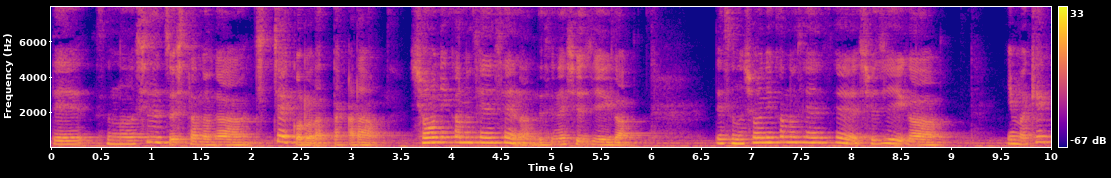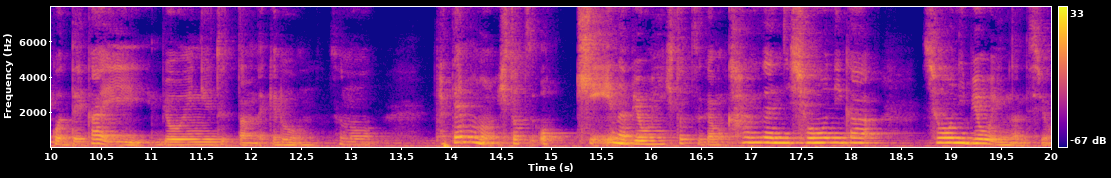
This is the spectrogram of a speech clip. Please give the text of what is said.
でその手術したのがちっちゃい頃だったから小児科の先生なんですね主治医が。でその小児科の先生主治医が今結構でかい病院に移ったんだけどその建物一つ大きな病院一つがもう完全に小児科小児病院なんですよ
